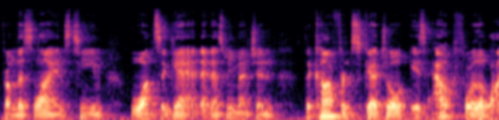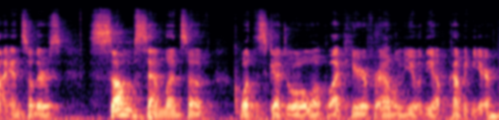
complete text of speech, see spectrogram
from this Lions team once again. And as we mentioned, the conference schedule is out for the Lions, so there's some semblance of what the schedule will look like here for LMU in the upcoming year.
